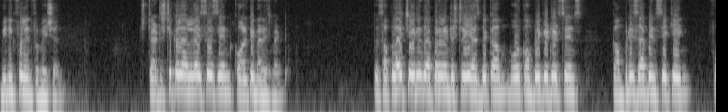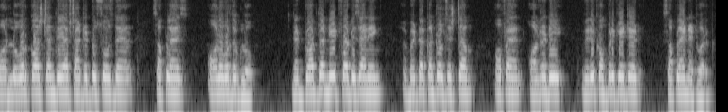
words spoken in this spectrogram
meaningful information. Statistical analysis in quality management. The supply chain in the apparel industry has become more complicated since companies have been seeking for lower cost and they have started to source their supplies all over the globe. That brought the need for designing a better control system of an already very complicated supply network.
